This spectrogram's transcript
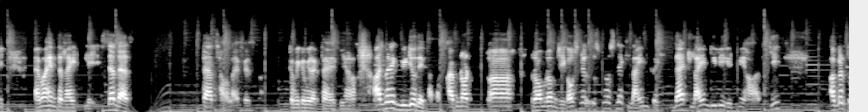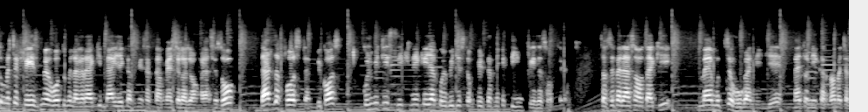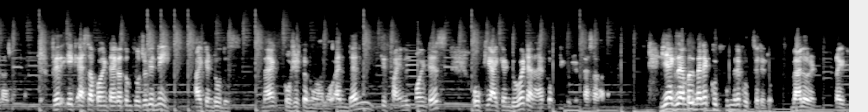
am I in the right place या that's that's how life is कभी कभी लगता है कि हाँ। आज मैंने एक वीडियो देखा था। I am not Ram Ram ji का। उसने उसमें उसने एक लाइन कही। That line really hit me hard कि अगर तुम ऐसे फ़ेज़ में हो, तुम्हें लग रहा है कि मैं ये कर नहीं सकता, मैं चला जाऊँगा ऐसे so that's the first step because कुछ भी चीज़ सीखने के या कोई भी चीज़ कंप्लीट करने के तीन फेजेस होते हैं। सबसे पहले ऐसा होता है कि मैं मुझसे होगा नहीं, ये मैं तो नहीं कर रहा, मैं चला जाऊँगा। फिर एक ऐसा पॉइंट आएगा, तुम सोचोगे, नहीं आई कैन डू दिस मैं कोशिश करने वाला हूँ। And then the final point is okay I can do it and I have completed ऐसा वाला। ये एग्जांपल मैंने खुद, मेरे खुद से ले लो वैलोरेंट राइट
